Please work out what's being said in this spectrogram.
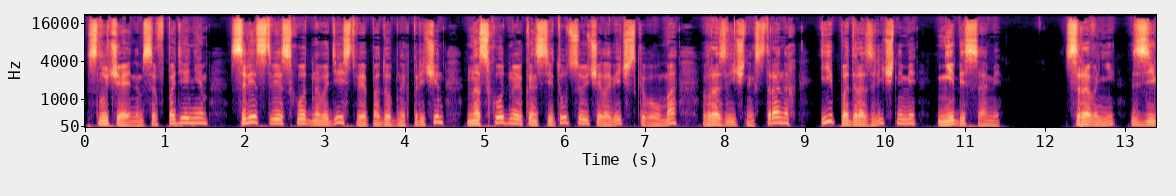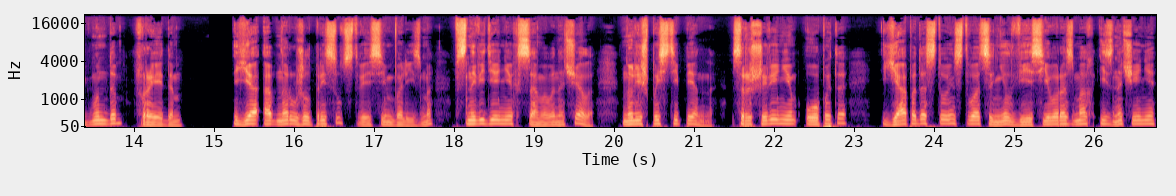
случайным совпадением, следствие сходного действия подобных причин на сходную конституцию человеческого ума в различных странах и под различными небесами. Сравни с Зигмундом Фрейдом. Я обнаружил присутствие символизма в сновидениях с самого начала, но лишь постепенно, с расширением опыта, я по достоинству оценил весь его размах и значение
